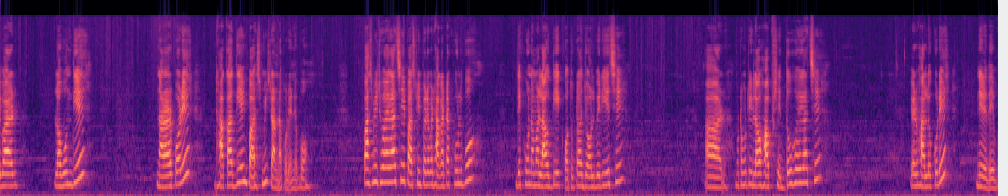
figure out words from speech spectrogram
এবার লবণ দিয়ে নাড়ার পরে ঢাকা দিয়ে আমি পাঁচ মিনিট রান্না করে নেব। পাঁচ মিনিট হয়ে গেছে, পাঁচ মিনিট পরে এবার ঢাকাটা খুলবো। দেখুন আমার লাউ দিয়ে কতটা জল বেরিয়েছে। আর মোটামুটি লাউ হাফ সেদ্ধও হয়ে গেছে। এবার ভালো করে নেড়ে দেব।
